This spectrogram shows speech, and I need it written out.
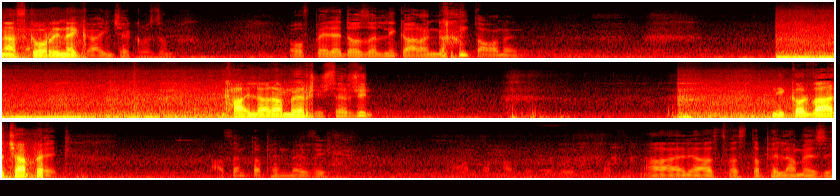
Նա սկորին եկա, ինչ եք ուզում Ով պերեդոզ լնի կարանգան տանեն Քայլ արա մերժի Սերժին Նիկոլ վարչապետ Ասեմ տպեն մեզի Այլ աստված տպել է մեզի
